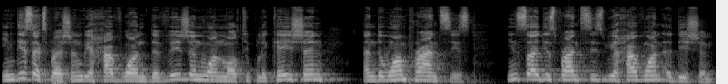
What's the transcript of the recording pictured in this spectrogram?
In this expression, we have one division, one multiplication, and the one parenthesis. Inside this parenthesis, we have one addition.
